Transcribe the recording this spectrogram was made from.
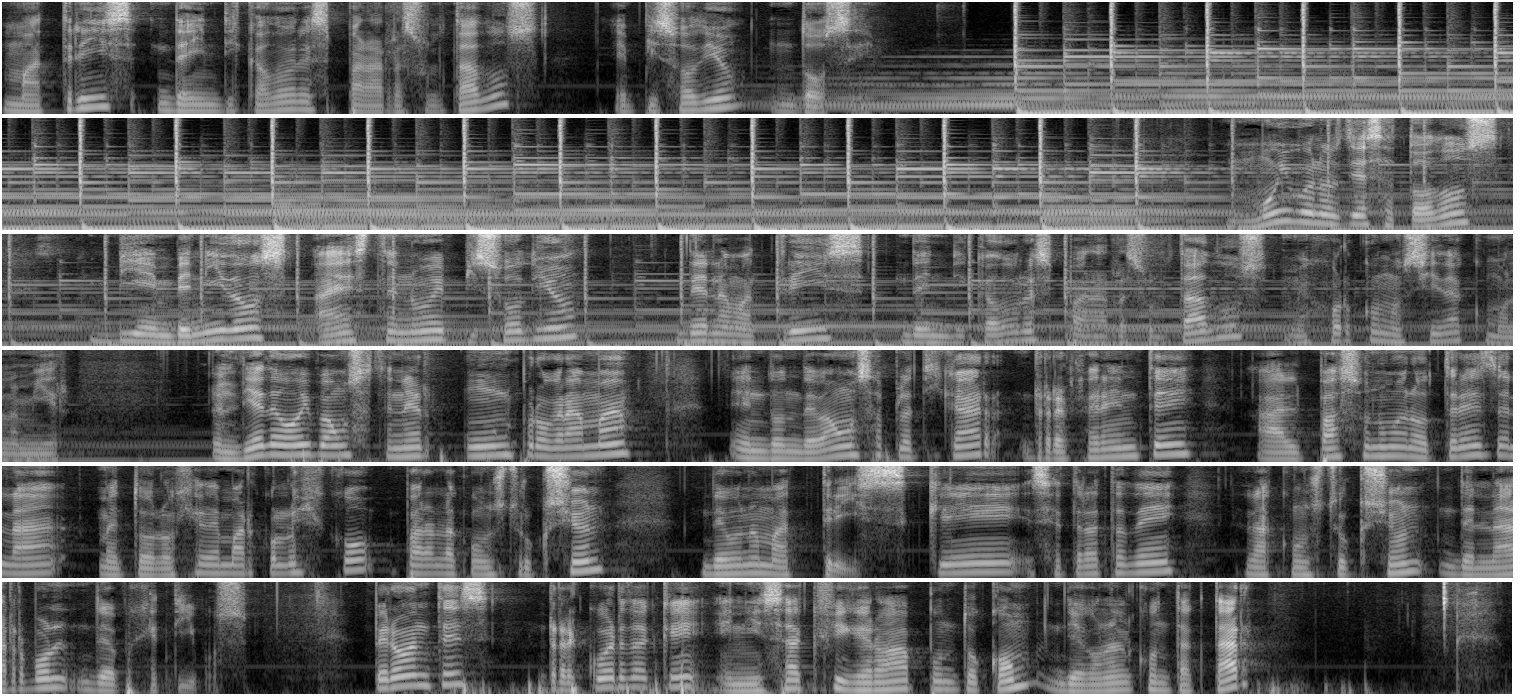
Matriz de indicadores para resultados, episodio 12. Muy buenos días a todos, bienvenidos a este nuevo episodio de la matriz de indicadores para resultados, mejor conocida como la MIR. El día de hoy vamos a tener un programa en donde vamos a platicar referente al paso número 3 de la metodología de marco lógico para la construcción de una matriz, que se trata de la construcción del árbol de objetivos. Pero antes, recuerda que en isaacfigueroa.com, diagonal contactar,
